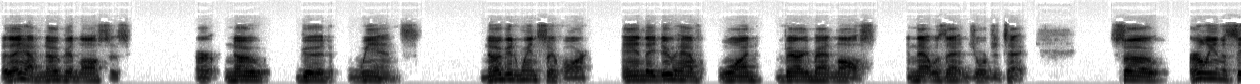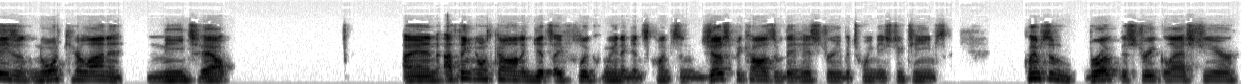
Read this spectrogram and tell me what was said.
but they have no good losses or no good wins. No good wins so far. And they do have one very bad loss, and that was at Georgia Tech. So early in the season, North Carolina needs help. And I think North Carolina gets a fluke win against Clemson just because of the history between these two teams. Clemson broke the streak last year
